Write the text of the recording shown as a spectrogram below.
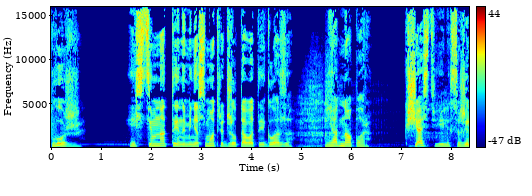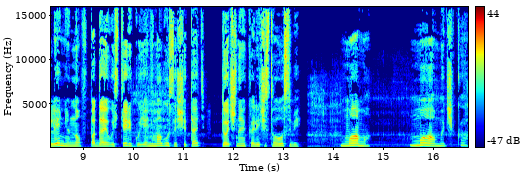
Боже! Из темноты на меня смотрят желтоватые глаза. Не одна пара. К счастью или сожалению, но, впадая в истерику, я не могу сосчитать точное количество особей. «Мама! Мамочка!»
